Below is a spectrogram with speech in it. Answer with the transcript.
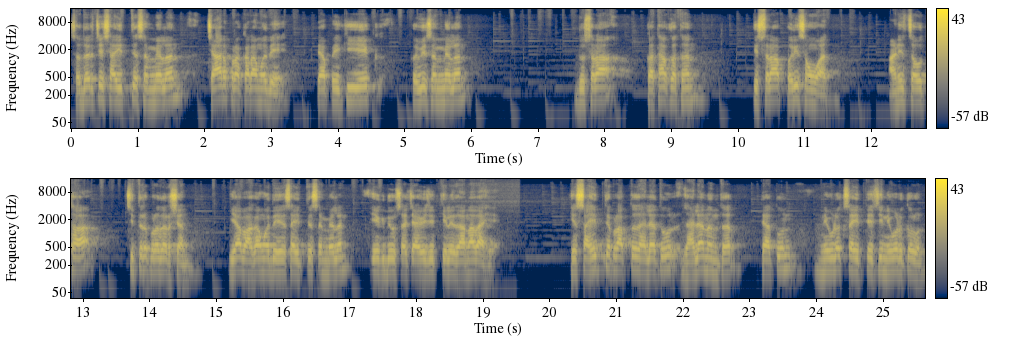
सदरचे साहित्य संमेलन चार प्रकारामध्ये त्यापैकी एक कवी संमेलन दुसरा कथाकथन तिसरा परिसंवाद आणि चौथा चित्रप्रदर्शन या भागामध्ये हे साहित्य संमेलन एक दिवसाचे आयोजित केले जाणार आहे. हे साहित्य प्राप्त झाल्यातून झाल्यानंतर त्यातून निवडक साहित्याची निवड करून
